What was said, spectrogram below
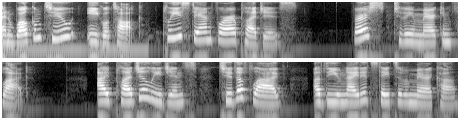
and welcome to Eagle Talk. Please stand for our pledges. First, to the American flag. I pledge allegiance to the flag of the United States of America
